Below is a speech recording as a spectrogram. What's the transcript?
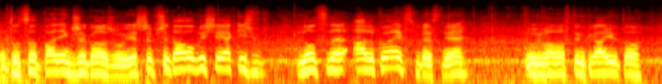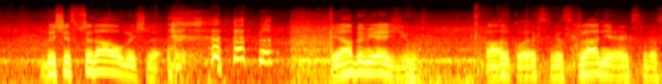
No to co, panie Grzegorzu, jeszcze przydałoby się jakieś nocne Alko Express, nie? Kurwa, bo w tym kraju to by się sprzedało, myślę. Ja bym jeździł. Alko Express, Chlanie Express.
